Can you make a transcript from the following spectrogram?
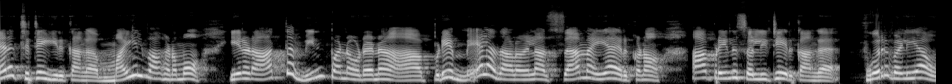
நினச்சிட்டே இருக்காங்க. மயில் வாகனமும் என்னோட அத்தை வின் பண்ண உடனே அப்படியே மேலதாளம் எல்லாம் செமையாக இருக்கணும் அப்படின்னு சொல்லிட்டே இருக்காங்க. ஒரு வழியாக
